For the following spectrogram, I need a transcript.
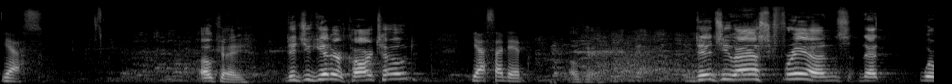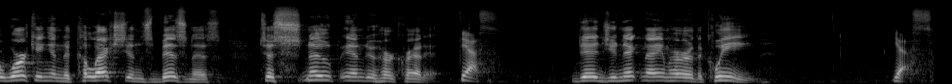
Yes. Okay. Did you get her car towed? Yes, I did. Okay. Did you ask friends that were working in the collections business to snoop into her credit? Yes. Did you nickname her the Queen? Yes.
